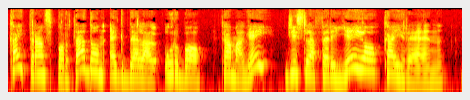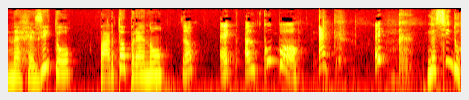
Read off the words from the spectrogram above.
kaj transportadon ekde la urbo Kamagej ĝis la feriejo kaj reen. Ne hezitu, partoprenu. Do, no, ek al kubo! Ek! Ek! Ne sidu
